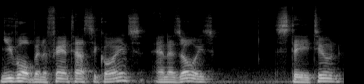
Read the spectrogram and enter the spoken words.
You've all been a fantastic audience, and as always, stay tuned.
